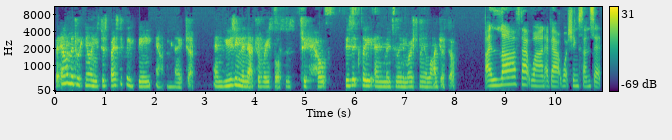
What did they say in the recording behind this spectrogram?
But elemental healing is just basically being out in nature and using the natural resources to help physically and mentally and emotionally align yourself. I love that one about watching sunset.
